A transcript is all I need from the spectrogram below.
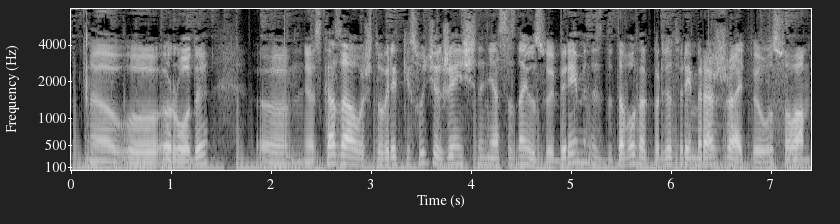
роды, э, сказала, что в редких случаях женщины не осознают свою беременность до того, как придет время рожать. По его словам,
